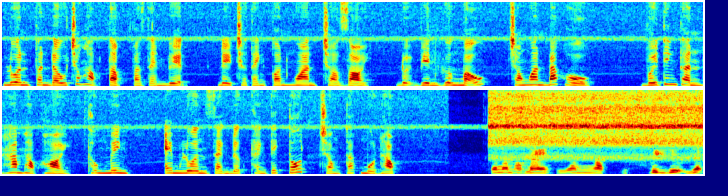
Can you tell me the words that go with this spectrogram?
luôn phân đấu trong học tập và rèn luyện để trở thành con ngoan trò giỏi, đội viên gương mẫu, cháu ngoan bác Hồ. Với tinh thần ham học hỏi, thông minh, em luôn giành được thành tích tốt trong các môn học. Trong năm học này thì em Ngọc vinh dự nhận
